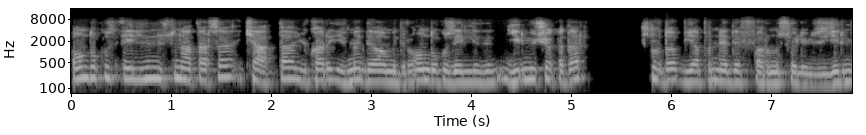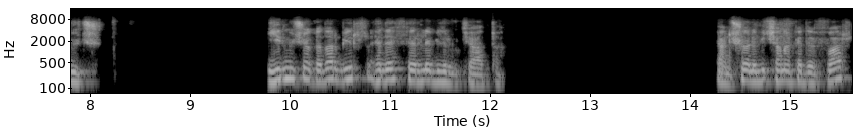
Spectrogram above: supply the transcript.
19.50'nin üstüne atarsa kağıtta yukarı ivme devam eder. 19.50'den 23'e kadar şurada bir yapının hedefi var onu söyleyebiliriz. 23. 23'e kadar bir hedef verilebilir bu kağıtta. Yani şöyle bir çanak hedefi var.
